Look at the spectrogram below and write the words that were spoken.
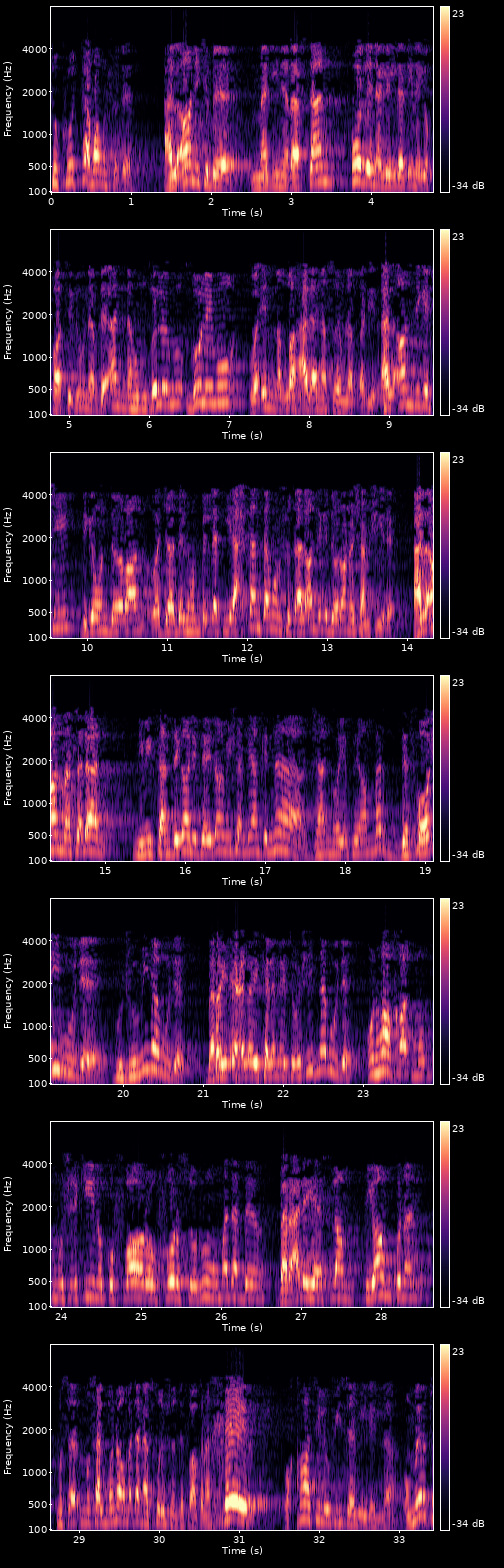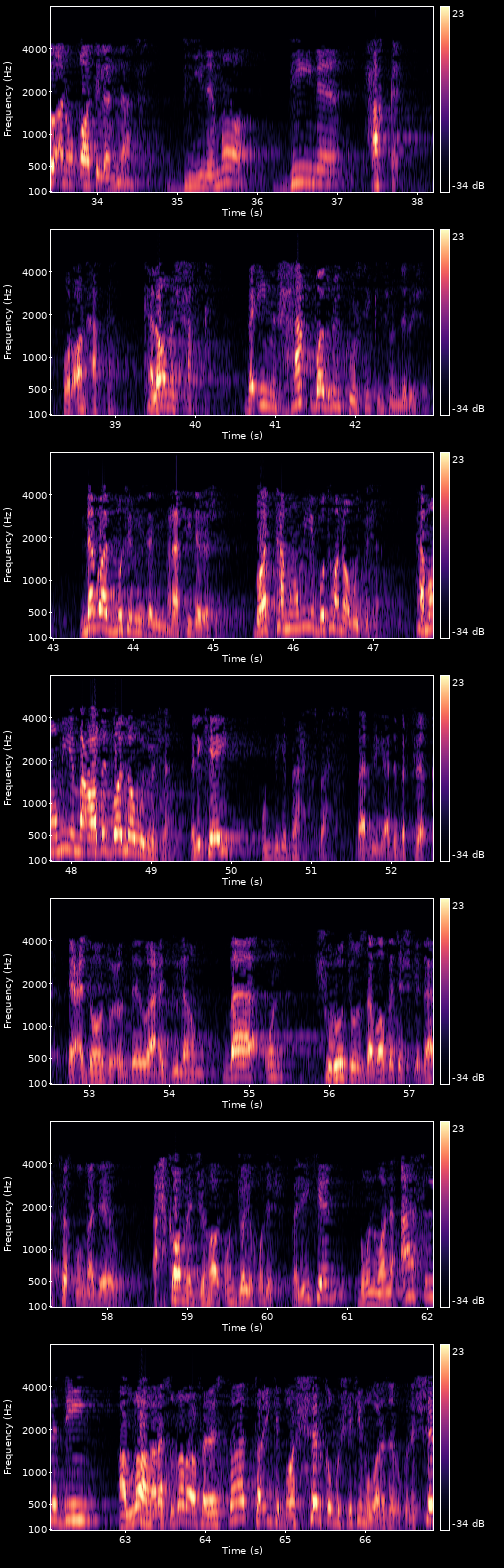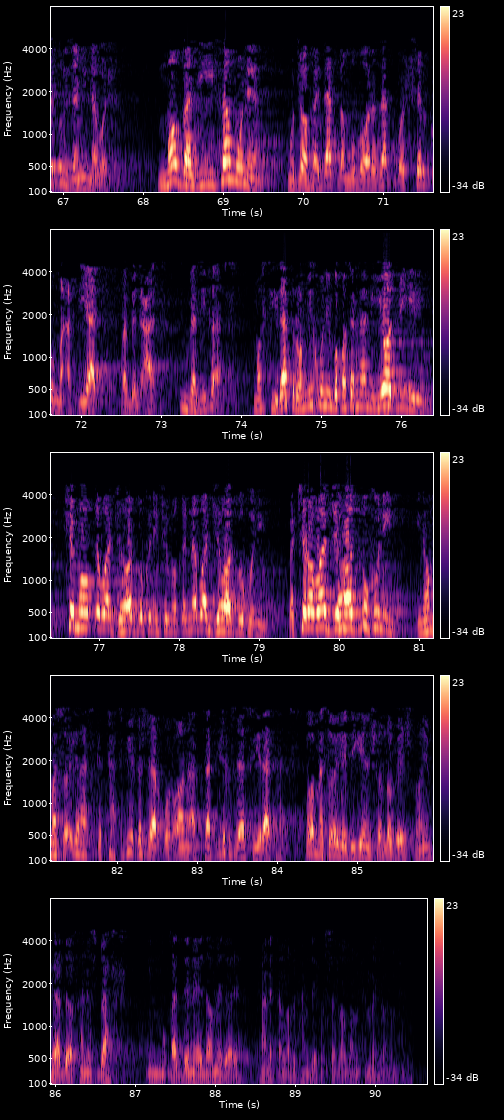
سکوت تمام شده. الانی که به مدینه رفتن اذن للذین یقاتلون بانهم ظلموا و ان الله علی نصرهم لقدیر. الان دیگه چی؟ دیگه اون دوران وجادلهم بالتي احسن تمام شد. الان دیگه دوران شمشیره. الان مثلا نویسندگانی پیدا میشن میگن که نه جنگ های پیامبر دفاعی بوده هجومی نبوده برای اعلای کلمه توحید نبوده. اونها مشرکین و کفار و فرس و روم اومدن بر علیه اسلام قیام کنن مسلمان ها اومدن از خودشون دفاع کنن. خیر و قاتلوا فی سبیل الله امرت ان اقاتل الناس. دین ما دین حقه. قرآن حقه. کلامش حقه. و این حق باید روی کرسی کشنده بشه. نباید بوتی روی زمین رسیده بشه. باید تمامی بتها نابود بشه. تمامی معابد باید نابود بشه. ولی کی؟ اون دیگه بحث بحث. برمیگرده به فقه. اعداد و عده و عدو لهم. و اون شروط و ضوابطش که در فقه اومده احکام جهاد اون جای خودش. ولی که به عنوان اصل دین الله رسول الله را فرستاد تا اینکه با شرک و مشرکی مبارزه بکنه. شرک روی زمین نباشه. ما وظیفمونه مجاهدت و مبارزت با شرک و معصیت و بدعت. این وظیفه است. ما سیرت را می‌خونیم به خاطر همین یاد بگیریم. چه موقع باید جهاد بکنیم چه موقع نباید جهاد بکنیم و چرا باید جهاد بکنیم؟ اینا مسائل هست که تطبیقش در قرآن هست تطبیقش در سیرت هست. با مسائل دیگه ان بهش خواهیم پرداخت. هنوز بحث این مقدمه ادامه داره. سبحانك اللهم وبحمدك وصلى الله محمد و محمد.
